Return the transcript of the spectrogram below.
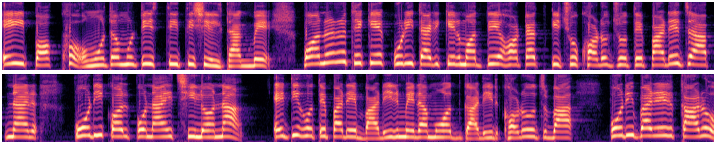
এই পক্ষ মোটামুটি স্থিতিশীল থাকবে। পনেরো থেকে কুড়ি তারিখের মধ্যে হঠাৎ কিছু খরচ হতে পারে যা আপনার পরিকল্পনায় ছিল না। এটি হতে পারে বাড়ির মেরামত, গাড়ির খরচ বা পরিবারের কারও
